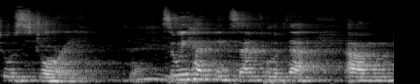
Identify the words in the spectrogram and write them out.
to a story. So we had an example of that um,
